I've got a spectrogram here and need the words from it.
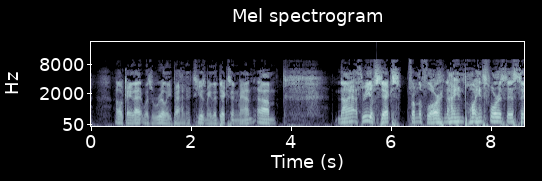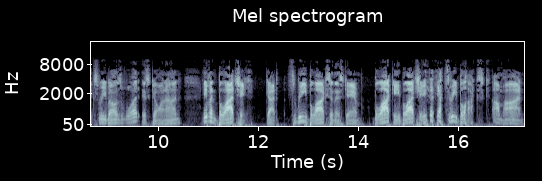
okay, that was really bad. Excuse me, the Dixon man. Um, nine, three of six from the floor, nine points, four assists, six rebounds. What is going on? Even Blotchy got three blocks in this game. Blocky, Blotchy got three blocks. Come on.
